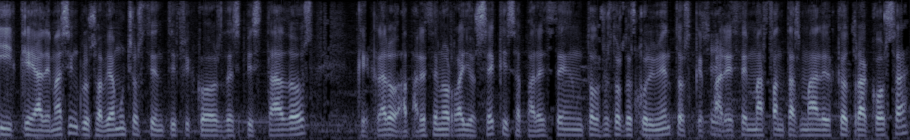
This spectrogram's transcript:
y que además incluso había muchos científicos despistados que claro, aparecen los rayos X, aparecen todos estos descubrimientos que parecen más fantasmales que otra cosa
